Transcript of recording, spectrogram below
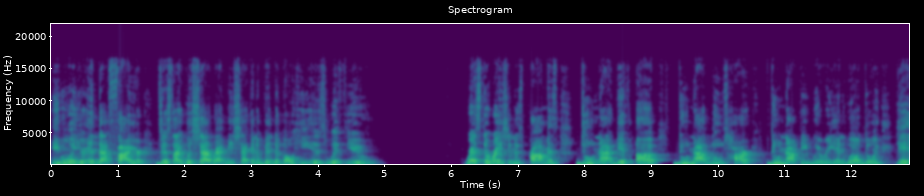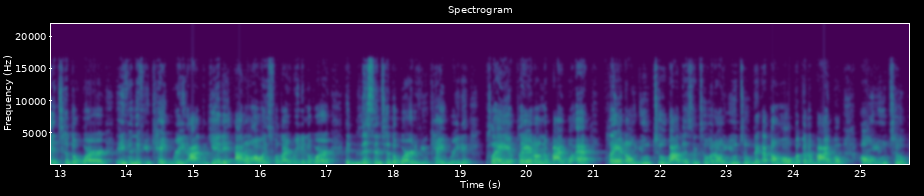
even when you're in that fire just like with shadrach meshach and abednego he is with you Restoration is promised. Do not give up. Do not lose heart. Do not be weary and well doing. Get into the word. Even if you can't read, I get it. I don't always feel like reading the word. Listen to the word if you can't read it. Play it. Play it on the Bible app. Play it on YouTube. I listen to it on YouTube. They got the whole book of the Bible on YouTube.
